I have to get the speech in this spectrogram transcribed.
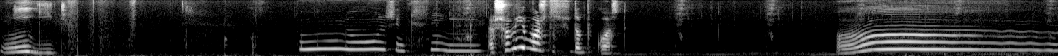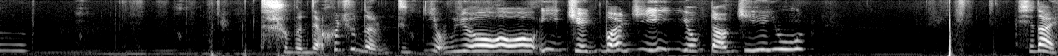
Не їдь. А що мені можна сюди покласти? А. Що мене хочу дарити? Йо-йо, і чуть баді, йо там дію. Сідай.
